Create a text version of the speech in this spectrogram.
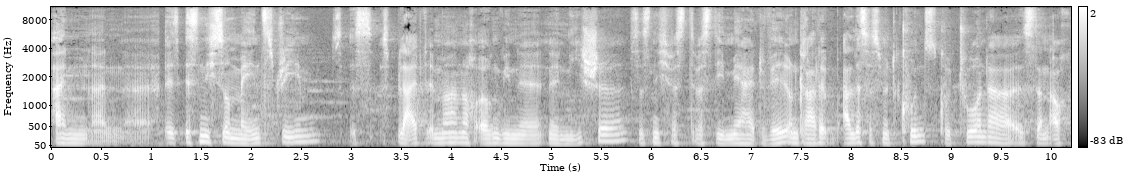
ein, ein, äh, es ist nicht so Mainstream. Es, es bleibt immer noch irgendwie eine, eine, Nische. Es ist nicht, was, was die Mehrheit will. Und gerade alles, was mit Kunst, Kultur, und da ist dann auch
